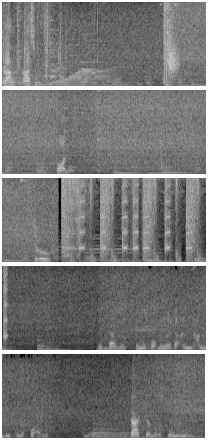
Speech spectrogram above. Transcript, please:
Trunk, kaso. Tama. False. True. Ganda, no? Ano po, mga daan-daang libo na po ang mga edad ng mga puno na yun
